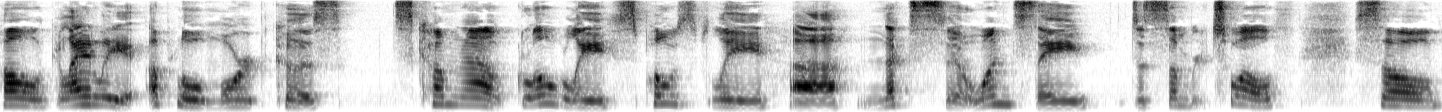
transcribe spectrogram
I'll gladly upload more because it's coming out globally, supposedly uh, next Wednesday, December 12th. So,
